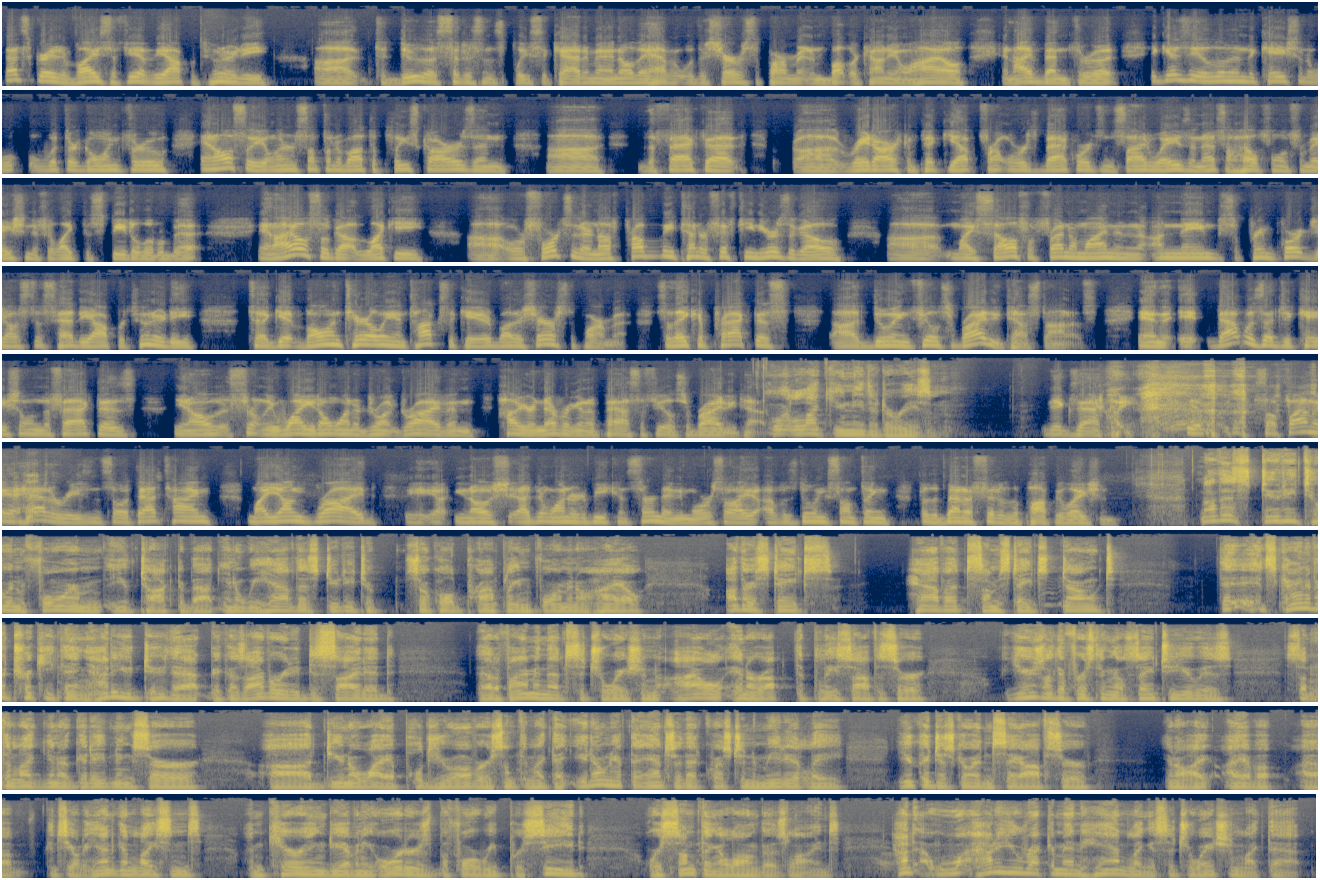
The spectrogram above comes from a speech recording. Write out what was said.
That's great advice. If you have the opportunity uh, to do the Citizens Police Academy. I know they have it with the Sheriff's Department in Butler County, Ohio, and I've been through it. It gives you a little indication of w- what they're going through, and also you learn something about the police cars and uh, the fact that uh, radar can pick you up frontwards, backwards, and sideways, and that's a helpful information if you like to speed a little bit. And I also got lucky uh, or fortunate enough, probably 10 or 15 years ago, uh, myself, a friend of mine, and an unnamed Supreme Court justice had the opportunity to get voluntarily intoxicated by the sheriff's department so they could practice uh, doing field sobriety tests on us. And it, that was educational. And the fact is, you know, certainly why you don't want to drunk drive and how you're never going to pass a field sobriety test. Well, like you needed a reason. Exactly. so finally, I had a reason. So at that time, my young bride, you know, she, I didn't want her to be concerned anymore. So I, I, was doing something for the benefit of the population. Now, this duty to inform you've talked about, you know, we have this duty to so called promptly inform in Ohio. Other states have it, some states don't. It's kind of a tricky thing. How do you do that? Because I've already decided that if I'm in that situation, I'll interrupt the police officer usually the first thing they'll say to you is something like, you know, good evening, sir. Uh, do you know why I pulled you over? Or something like that. You don't have to answer that question immediately. You could just go ahead and say, officer, you know, I, I have a, a concealed handgun license. I'm carrying. Do you have any orders before we proceed? Or something along those lines. How do, how do you recommend handling a situation like that?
